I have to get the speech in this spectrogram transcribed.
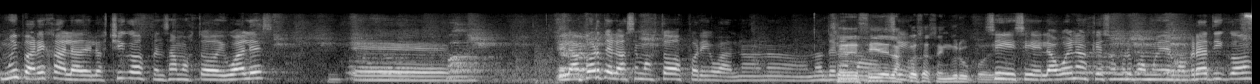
muy pareja a la de los chicos, pensamos todos iguales. Eh, el aporte lo hacemos todos por igual, no, no, no Se tenemos... deciden las sí. cosas en grupo. Sí, sí, lo bueno es que es un grupo muy democrático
